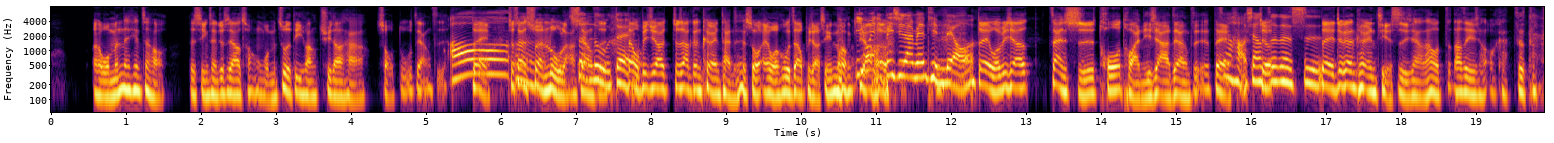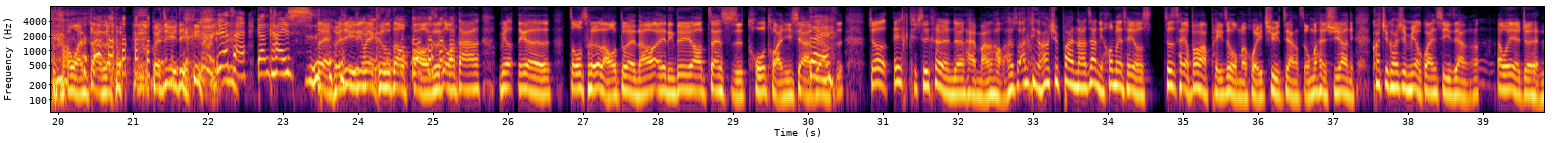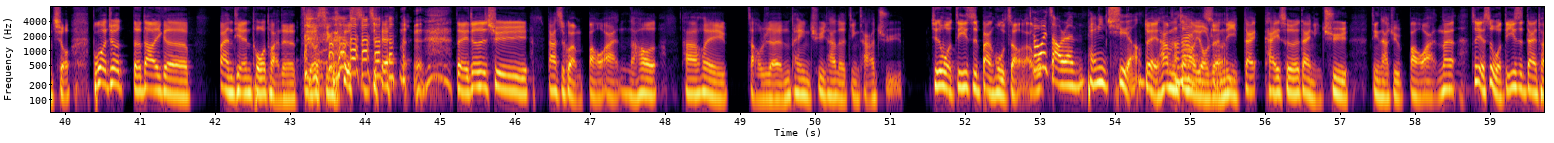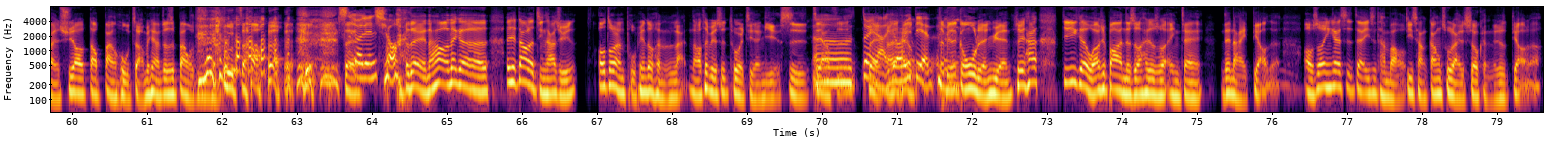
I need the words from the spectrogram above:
呃，我们那天正好。的行程就是要从我们住的地方去到他首都这样子，哦，对，就算顺路啦，嗯、这样子，对。但我必须要就是要跟客人坦诚说，哎、欸，我护照不小心弄掉了，因为你必须在那边停留。对，我必须要暂时脱团一下这样子。对，这好像真的是对，就跟客人解释一下。然后我到这里想，我、哦、看这这团完蛋了，回去一定因为才刚开始，对，回去一定被客诉到爆，就是哇，大家没有那个舟车劳顿，然后哎，领队又要暂时脱团一下这样子，就哎，其实客人人还蛮好，他说啊，你赶快去办啊，这样你后面才有，就是才有办法陪着我们回去这样子，我们很需要你，快去快去，没有关系这样。那我也觉得很糗，不过就得到一个半天脱团的自由行的时间，对，就是去大使馆报案，然后他会找人陪你去他的警察局。其实我第一次办护照了，他会找人陪你去哦。对，他们正好有人力带开车带你去警察局报案。那这也是我第一次带团需要到办护照，没想到就是办我自己的护照，是有点糗。对，然后那个，而且到了警察局，欧洲人普遍都很懒，然后特别是土耳其人也是这样子。呃、对啊，有一点，特别是公务人员，所以他第一个我要去报案的时候，他就说：“哎，你在你在哪里掉的？”哦，我说应该是在伊斯坦堡机场刚出来的时候，可能就掉了。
